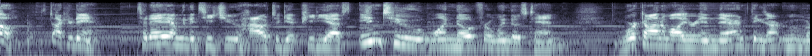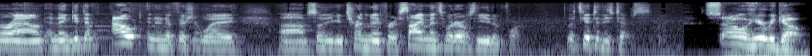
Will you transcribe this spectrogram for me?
Hello, it's Dr. Dan. Today I'm going to teach you how to get PDFs into OneNote for Windows 10, work on them while you're in there and things aren't moving around, and then get them out in an efficient way um, so that you can turn them in for assignments, whatever else you need them for. Let's get to these tips. So here we go.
